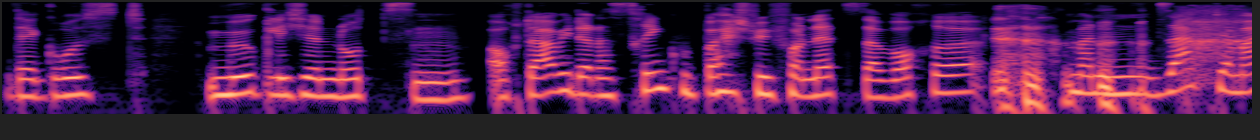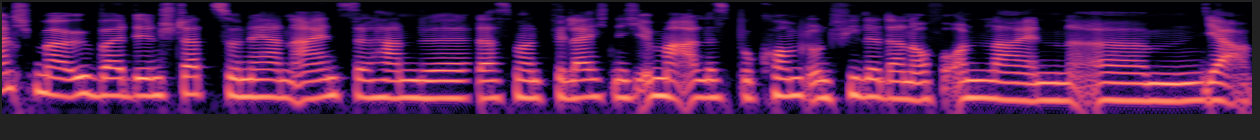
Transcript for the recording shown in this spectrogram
der größtmögliche Nutzen. Auch da wieder das Trinkgutbeispiel von letzter Woche. Man sagt ja manchmal über den stationären Einzelhandel, dass man vielleicht nicht immer alles bekommt und viele dann auf Online ähm, ja,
